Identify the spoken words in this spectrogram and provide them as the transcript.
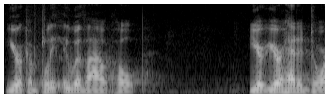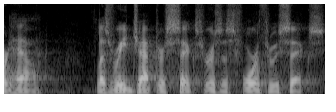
you're completely without hope. You're, you're headed toward hell. Let's read chapter 6, verses 4 through 6.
